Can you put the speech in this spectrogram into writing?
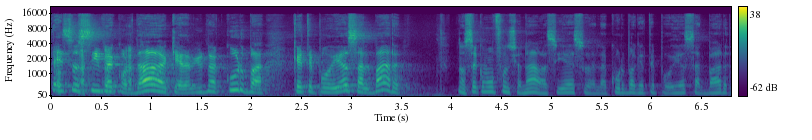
Eso sí me acordaba, que había una curva que te podía salvar. No sé cómo funcionaba así eso, de la curva que te podía salvar.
